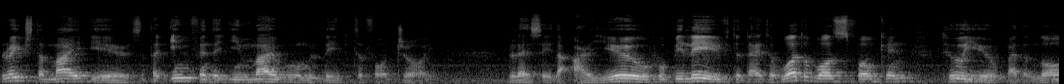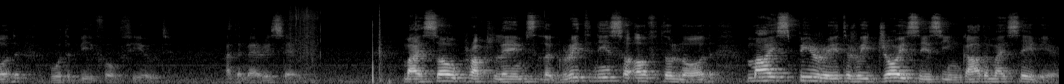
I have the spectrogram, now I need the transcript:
reached my ears, the infant in my womb leaped for joy. Blessed are you who believed that what was spoken to you by the Lord would be fulfilled. And Mary said, My soul proclaims the greatness of the Lord. My spirit rejoices in God my Savior,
